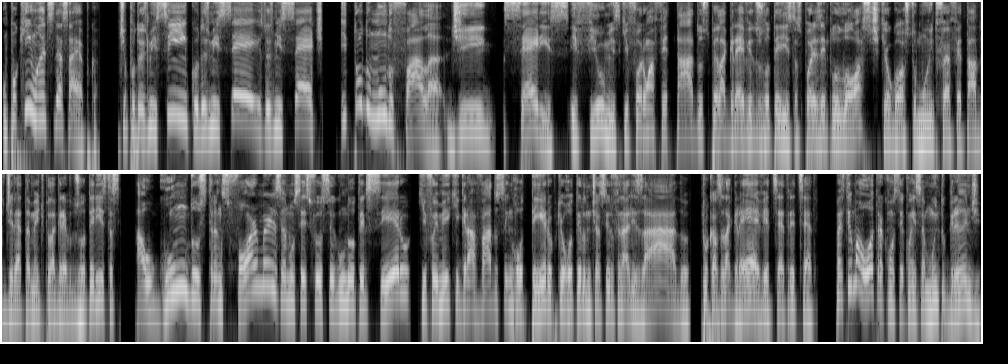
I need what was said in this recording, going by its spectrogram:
um pouquinho antes dessa época. Tipo 2005, 2006, 2007. E todo mundo fala de séries e filmes que foram afetados pela greve dos roteiristas. Por exemplo, Lost, que eu gosto muito, foi afetado diretamente pela greve dos roteiristas. Algum dos Transformers, eu não sei se foi o segundo ou terceiro, que foi meio que gravado sem roteiro, porque o roteiro não tinha sido finalizado, por causa da greve, etc, etc. Mas tem uma outra consequência muito grande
